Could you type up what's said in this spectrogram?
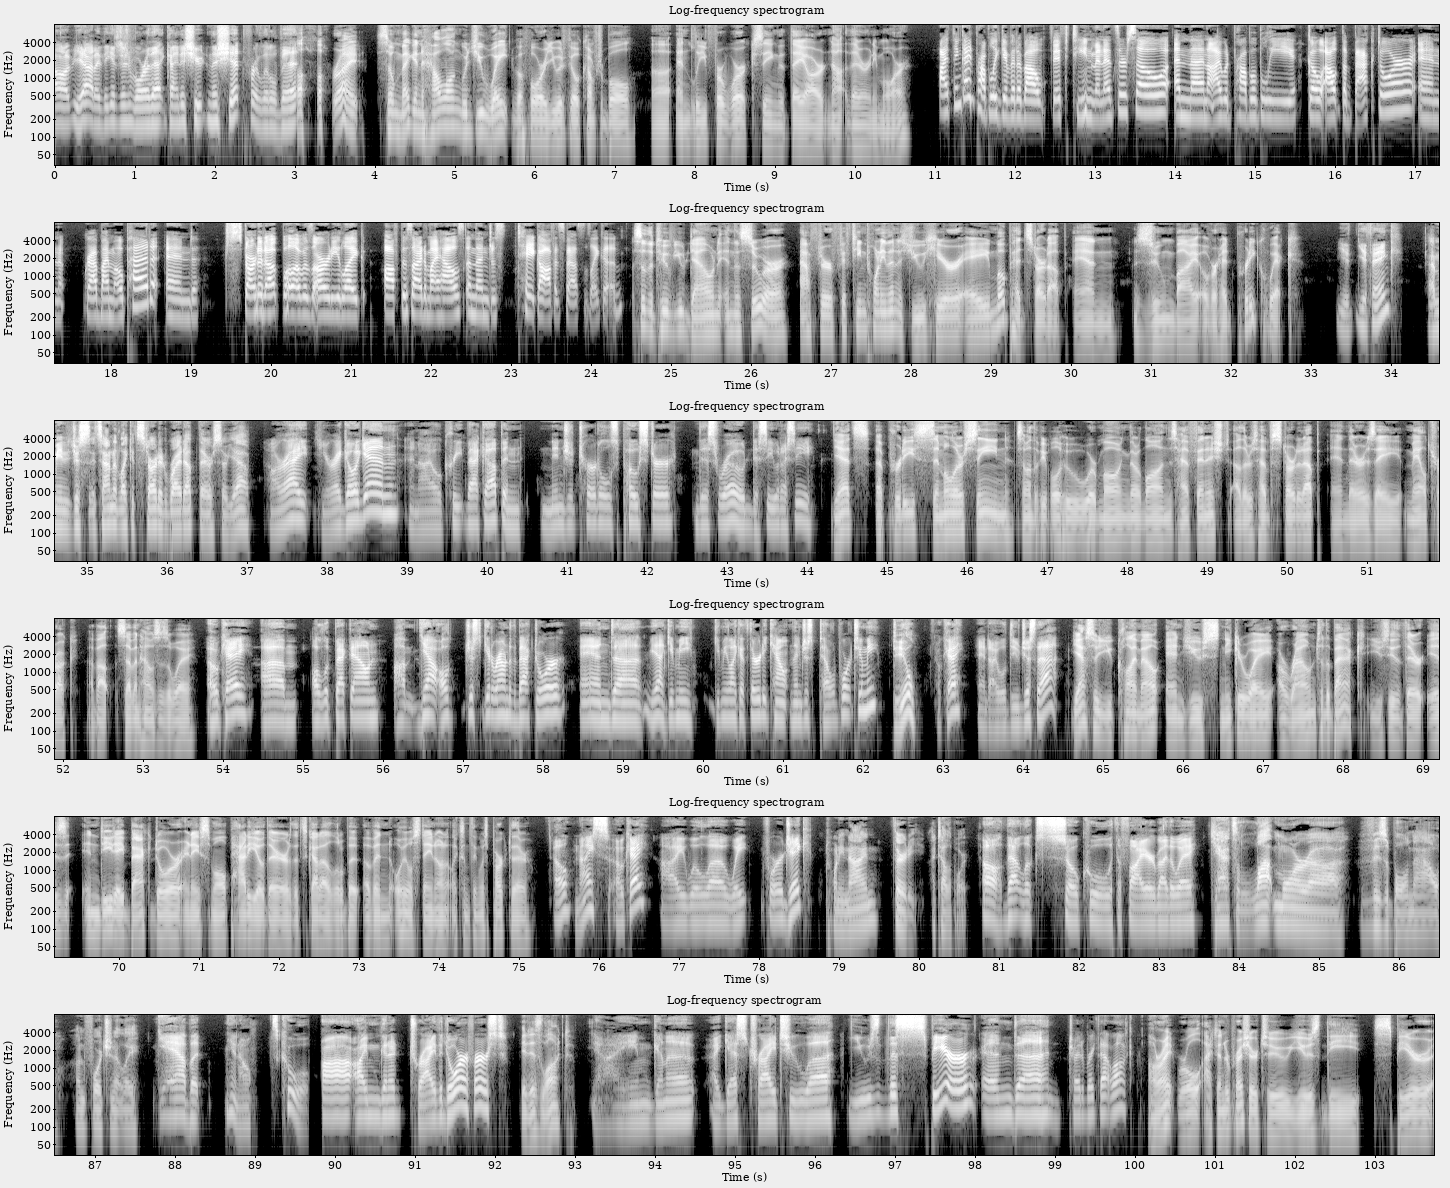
Uh, yeah, and I think it's just more of that kind of shooting the shit for a little bit. All right. So, Megan, how long would you wait before you would feel comfortable uh, and leave for work, seeing that they are not there anymore? I think I'd probably give it about 15 minutes or so, and then I would probably go out the back door and grab my moped and start it up while I was already like off the side of my house and then just take off as fast as I could. So, the two of you down in the sewer, after 15, 20 minutes, you hear a moped start up and zoom by overhead pretty quick. You you think? I mean, it just it sounded like it started right up there. So yeah, All right, here I go again, and I'll creep back up and Ninja Turtles poster this road to see what I see. Yeah, it's a pretty similar scene. Some of the people who were mowing their lawns have finished, others have started up, and there is a mail truck about seven houses away. Okay, um, I'll look back down. Um, yeah, I'll just get around to the back door and uh, yeah, give me give me like a thirty count, and then just teleport to me. deal. Okay, and I will do just that. Yeah, so you climb out and you sneak your way around to the back. You see that there is indeed a back door and a small patio there that's got a little bit of an oil stain on it, like something was parked there. Oh, nice. Okay, I will uh, wait for Jake. 29, 30. I teleport. Oh, that looks so cool with the fire. By the way, Yeah, it's a lot more uh visible now, unfortunately. yeah, but you know it's cool. Uh, I'm gonna try the door first. It is locked. Yeah, I'm gonna, I guess, try to uh, use the spear and uh, try to break that lock. All right, roll act under pressure to use the spear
